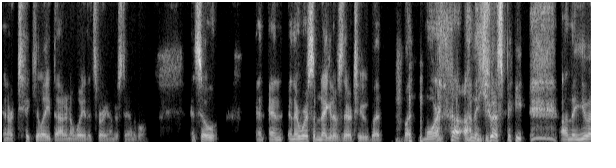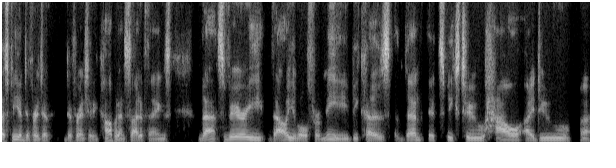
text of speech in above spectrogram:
and articulate that in a way that's very understandable. And so and, and and there were some negatives there too, but but more on the USP, on the USP and differentiating differentiating competence side of things, that's very valuable for me because then it speaks to how I do uh,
